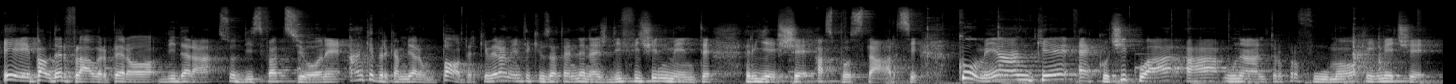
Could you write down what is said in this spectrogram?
e Powder Flower però vi darà soddisfazione anche per cambiare un po' perché veramente chi usa Tende Neige difficilmente riesce a spostarsi. Come anche, eccoci qua, a un altro profumo che invece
